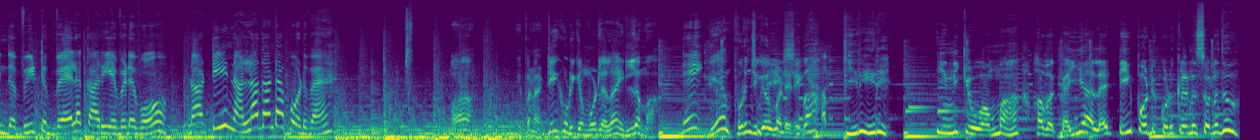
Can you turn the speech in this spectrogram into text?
இந்த வீட்டு வேலைக்காரிய விடவும் நான் டீ நல்லா தாண்டா போடுவேன். அம்மா இப்ப நான் டீ குடிக்க எல்லாம் இல்லம்மா. டேய் ஏன் புரிஞ்சுக்கவே சிவா. மாட்டேங்க இரு இரு. இன்னைக்கு உன் அம்மா அவ கையால டீ போட்டு கொடுக்கறேன்னு சொன்னதும்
